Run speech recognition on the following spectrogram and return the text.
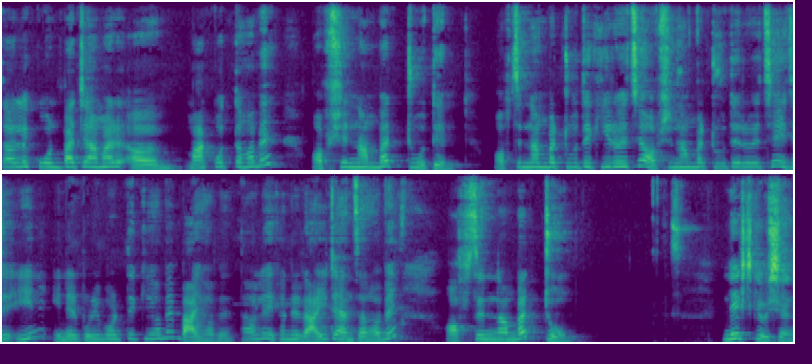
তাহলে কোন পার্টে আমার মার্ক করতে হবে? অপশন নাম্বার টুতে। অপশন নাম্বার টুতে কী রয়েছে? অপশন নাম্বার টুতে রয়েছে এই যে ইন, ইনের পরিবর্তে কী হবে? বাই হবে। তাহলে এখানে রাইট অ্যান্সার হবে option number two. Next question.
